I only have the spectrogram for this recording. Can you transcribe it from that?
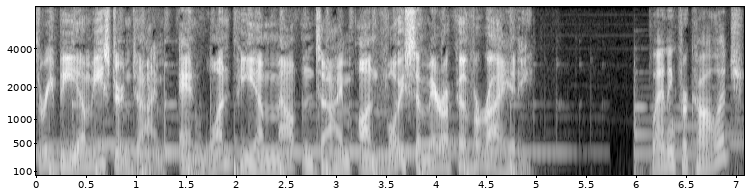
3 p.m. Eastern Time, and 1 p.m. Mountain Time on Voice America Variety. Planning for college?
